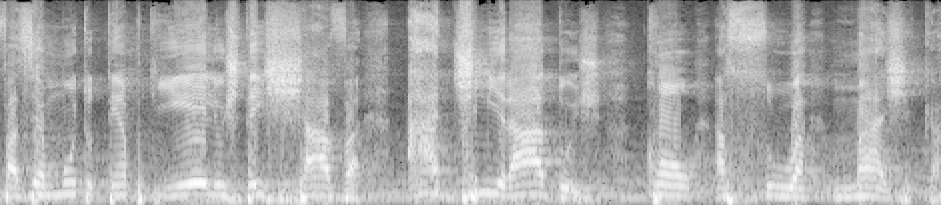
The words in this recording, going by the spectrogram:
Fazia muito tempo que ele os deixava admirados com a sua mágica.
